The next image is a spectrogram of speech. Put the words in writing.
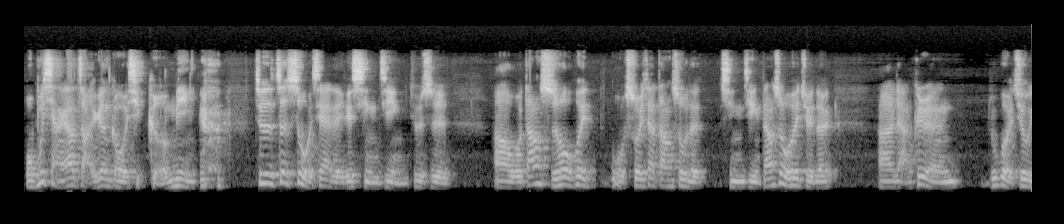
我不想要找一个人跟我一起革命，就是这是我现在的一个心境。就是啊，我当时候会我说一下当时的心境。当时我会觉得，啊，两个人如果就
